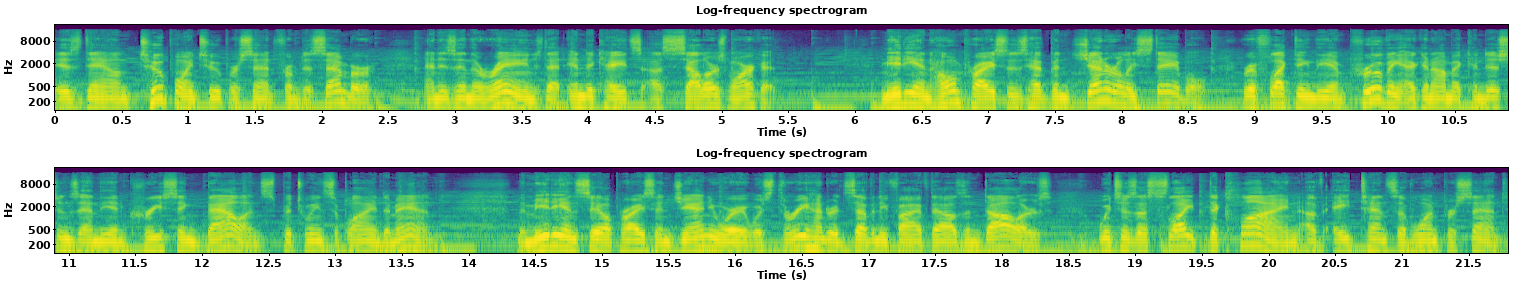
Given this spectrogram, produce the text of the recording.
is down 2.2% from December and is in the range that indicates a seller's market. Median home prices have been generally stable, reflecting the improving economic conditions and the increasing balance between supply and demand. The median sale price in January was $375,000, which is a slight decline of 8 tenths of 1%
